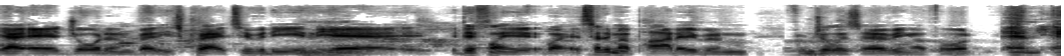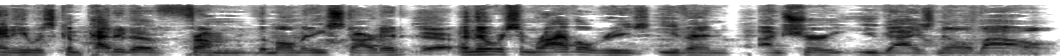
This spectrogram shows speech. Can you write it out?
yeah, Air Jordan, but his creativity in the Mm-hmm. air, it, it definitely like, it set him apart even from Julius Erving, I thought. and and he was competitive from the moment he started. Yeah. And there were some rivalries. Even I'm sure you guys know about.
